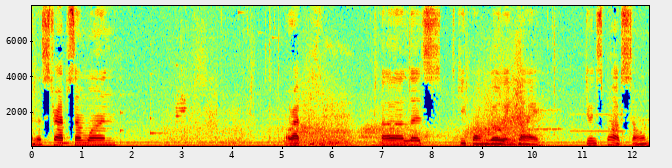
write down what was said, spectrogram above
And let's trap someone. Alright. Uh, let's keep on going by doing Spark Storm.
